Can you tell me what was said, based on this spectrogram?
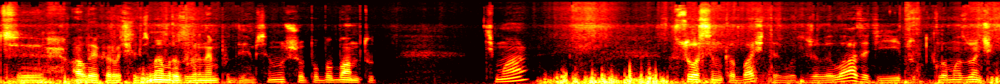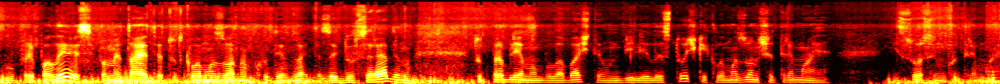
Тут, е, але, коротше, візьмемо, розгорнемо, подивимося. Ну що, по бобам тут тьма. Сосенка, бачите, от вже вилазить, її тут кламазончик був припалив, якщо пам'ятаєте, тут кламазоном ходив. Давайте зайду всередину. Тут проблема була, бачите, вон білі листочки, кламазон ще тримає. І сосенку тримає.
